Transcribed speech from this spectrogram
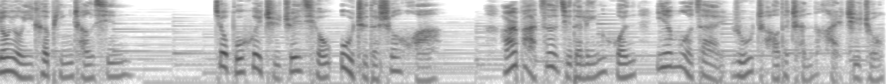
拥有一颗平常心，就不会只追求物质的奢华，而把自己的灵魂淹没在如潮的尘海之中。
